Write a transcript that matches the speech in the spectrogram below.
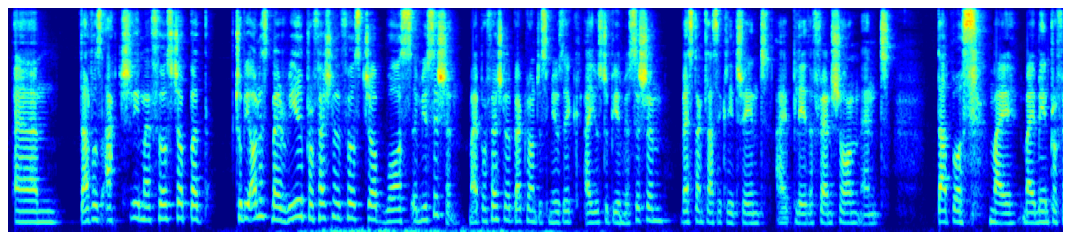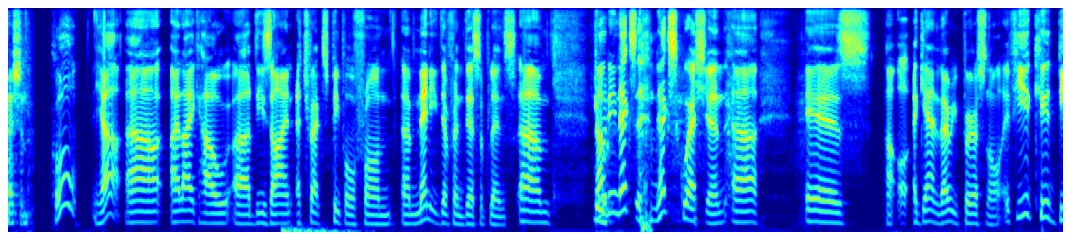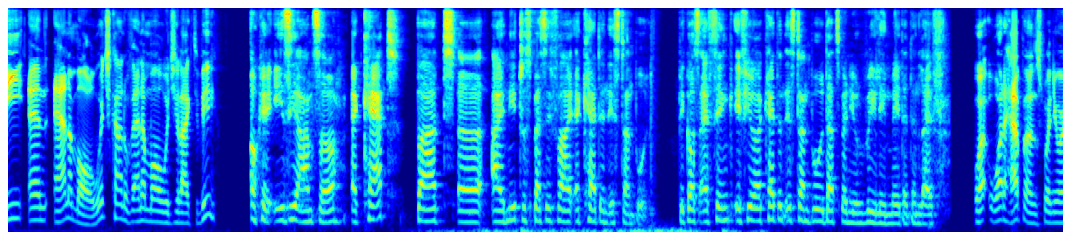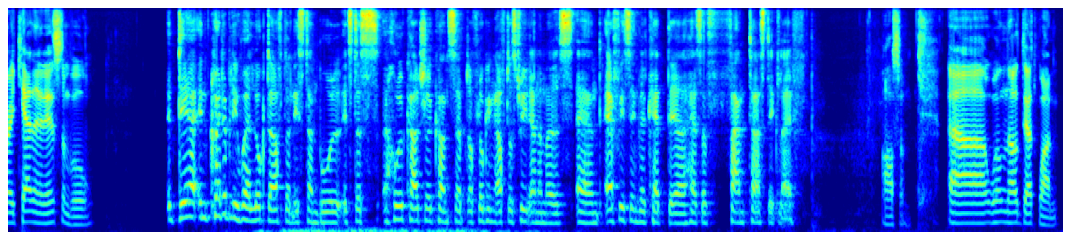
Um, that was actually my first job, but to be honest, my real professional first job was a musician. My professional background is music. I used to be a musician, Western classically trained. I play the French horn, and that was my my main profession. Cool. Yeah, uh, I like how uh, design attracts people from uh, many different disciplines. Um, now, the next next question uh, is uh, again very personal. If you could be an animal, which kind of animal would you like to be? Okay, easy answer: a cat but uh, I need to specify a cat in Istanbul because I think if you're a cat in Istanbul, that's when you really made it in life. What what happens when you're a cat in Istanbul? They're incredibly well looked after in Istanbul. It's this whole cultural concept of looking after street animals, and every single cat there has a fantastic life. Awesome. Uh, we'll note that one.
